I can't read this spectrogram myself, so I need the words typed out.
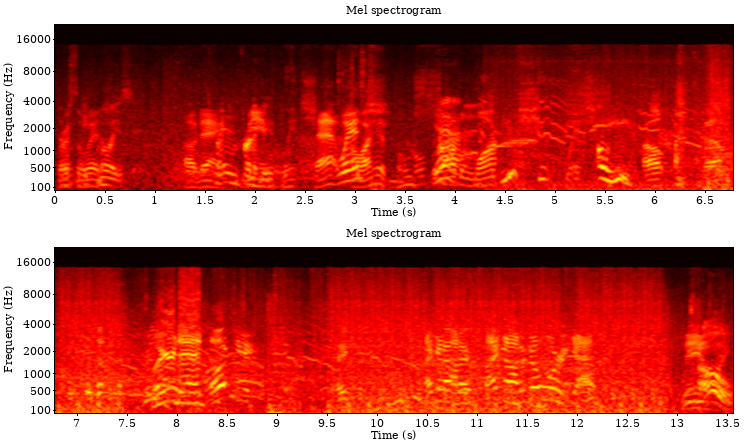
Where's the Don't make witch? Noise. Oh dang. Right in front of Me you. and- That witch? Oh, I had no Yeah. problem walking. You shoot witch. Oh, you. Oh, well, Well, you're dead. Okay. hey, I got her. I got her. Don't worry, guys. Nailed oh, it.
